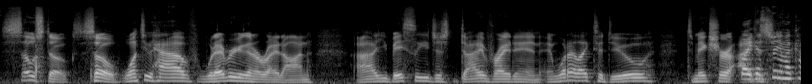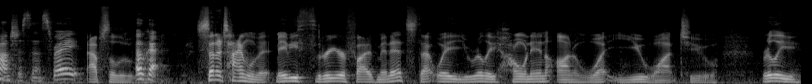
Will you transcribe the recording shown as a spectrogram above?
So stoked. So once you have whatever you're gonna write on, uh, you basically just dive right in. And what I like to do to make sure I Like a just, stream of consciousness, right? absolutely Okay. set a time limit, maybe three or five minutes. That way you really hone in on what you want to really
